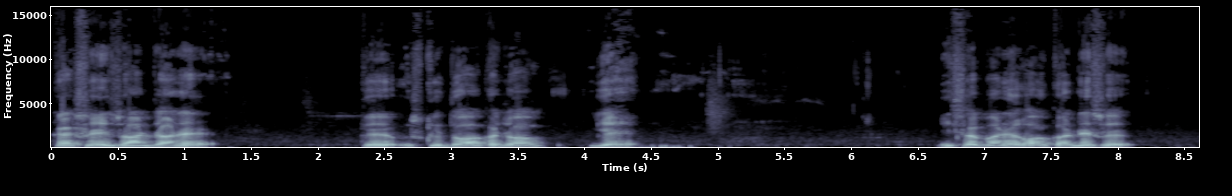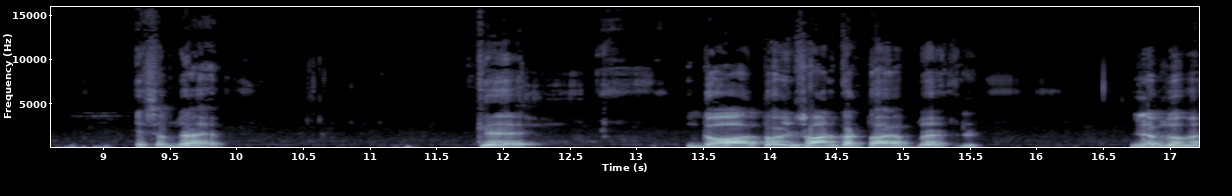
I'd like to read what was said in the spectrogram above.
کیسے انسان جانے کہ اس کی دعا کا جواب یہ ہے۔ اس پر میں نے غور کرنے سے یہ سمجھا ہے کہ دعا تو انسان کرتا ہے اپنے لفظوں میں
